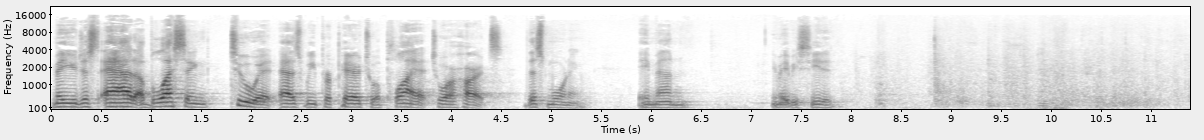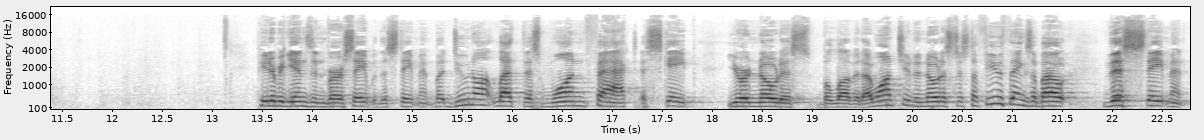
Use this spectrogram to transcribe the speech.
May you just add a blessing to it as we prepare to apply it to our hearts this morning. Amen. You may be seated. Peter begins in verse 8 with the statement, But do not let this one fact escape your notice, beloved. I want you to notice just a few things about this statement.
